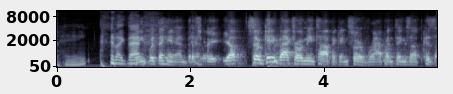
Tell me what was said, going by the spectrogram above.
paint like that. Paint with the hand. That's yeah. right. Yep. So getting back to our main topic and sort of wrapping things up, because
